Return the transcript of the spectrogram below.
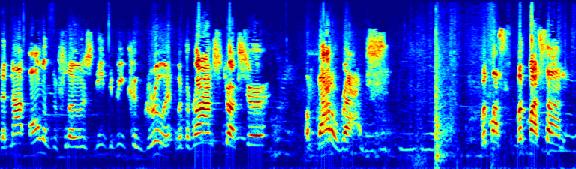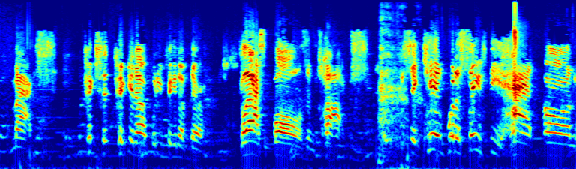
that not all of the flows need to be congruent with the rhyme structure of battle raps. With my with my son Max, picks it, picking up. What are you picking up there? Glass balls and tacks. He said, "Kid, put a safety hat on."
